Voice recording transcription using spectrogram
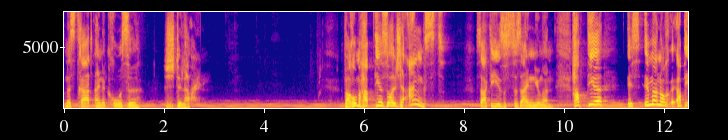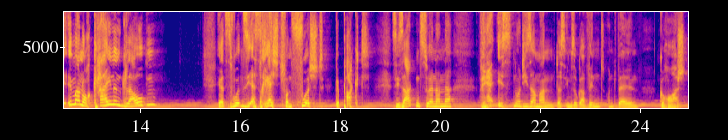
und es trat eine große Stille ein. Warum habt ihr solche Angst? sagte Jesus zu seinen Jüngern. Habt ihr ist immer noch, habt ihr immer noch keinen Glauben? Jetzt wurden sie erst recht von Furcht gepackt. Sie sagten zueinander, wer ist nur dieser Mann, dass ihm sogar Wind und Wellen gehorchen?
